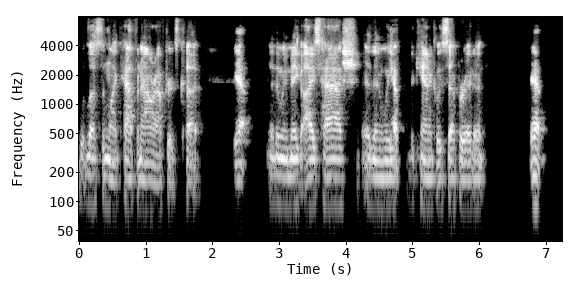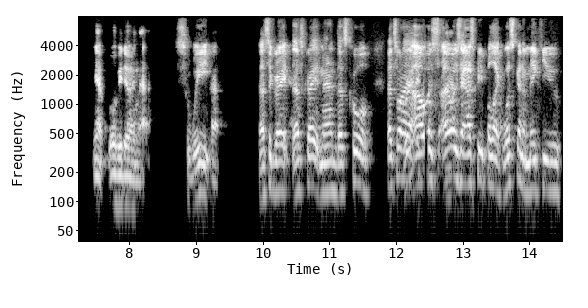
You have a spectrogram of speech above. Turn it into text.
less than like half an hour after it's cut. Yeah. And then we make ice hash, and then we Yep. mechanically separate it. Yep. Yep. we'll be doing that. Sweet. That's a great. That's great, man. That's cool. That's what I, I always. I always ask people like, what's going to make you?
